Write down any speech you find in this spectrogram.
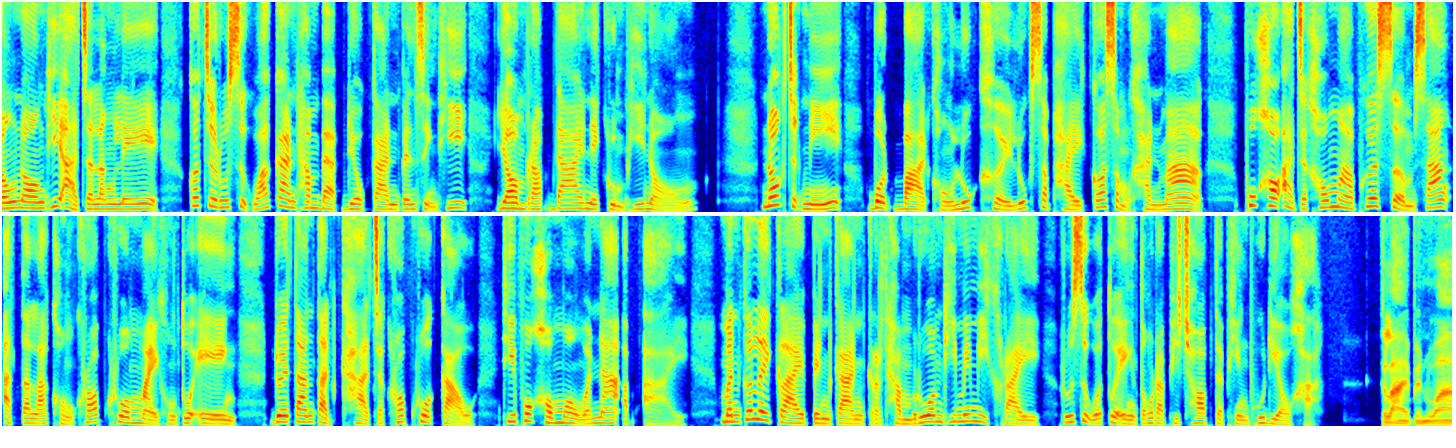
น้องๆที่อาจจะลังเล ก็จะรู้สึกว่าการทำแบบเดียวกันเป็นสิ่งที่ยอมรับได้ในกลุ่มพี่น้อง นอกจากนี้บทบาทของลูกเขยลูกสะใภ้ก็สำคัญมาก พวกเขาอาจจะเข้ามาเพื่อเสริมสร้างอัตลักษณ์ของครอบครัวใหม่ของตัวเอง โดยการตัดขาดจากครอบครัวเก่า ที่พวกเขามองว่าน่าอับอาย มันก็เลยกลายเป็นการกระทำร่วมที่ไม่มีใคร รู้สึกว่าตัวเองต้องรับผิดชอบแต่เพียงผู้เดียวค่ะ กลายเป็นว่า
